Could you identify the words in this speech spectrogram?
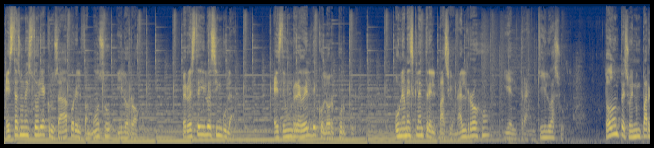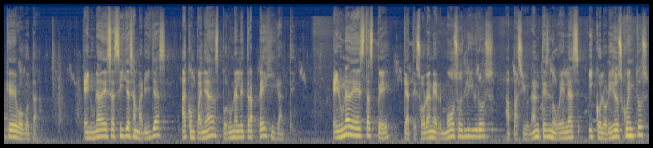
Esta es una historia cruzada por el famoso hilo rojo, pero este hilo es singular, es de un rebelde color púrpura, una mezcla entre el pasional rojo y el tranquilo azul. Todo empezó en un parque de Bogotá, en una de esas sillas amarillas acompañadas por una letra P gigante. En una de estas P, que atesoran hermosos libros, apasionantes novelas y coloridos cuentos,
